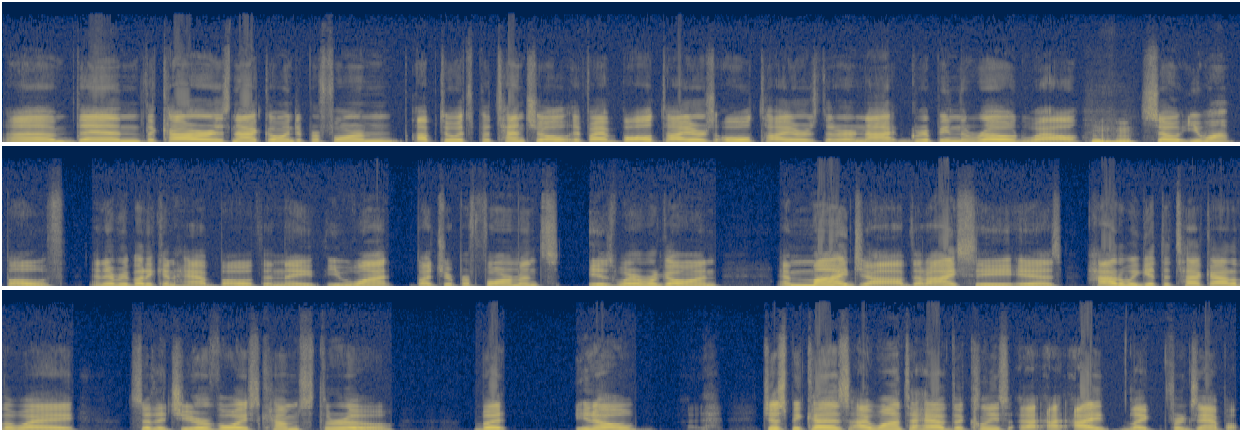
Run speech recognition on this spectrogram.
um, then the car is not going to perform up to its potential if I have bald tires, old tires that are not gripping the road well. Mm-hmm. So you want both, and everybody can have both, and they you want, but your performance is where we're going. And my job that I see is how do we get the tech out of the way so that your voice comes through, but you know, just because I want to have the cleanest, I, I, I like for example.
